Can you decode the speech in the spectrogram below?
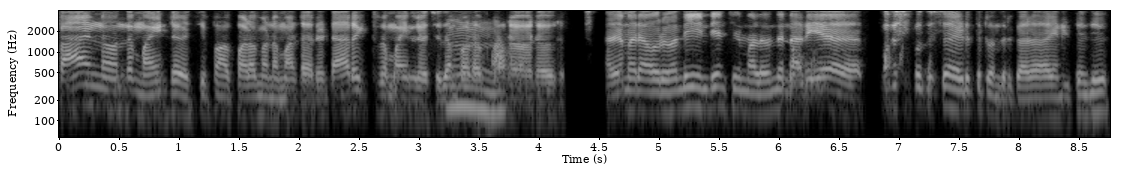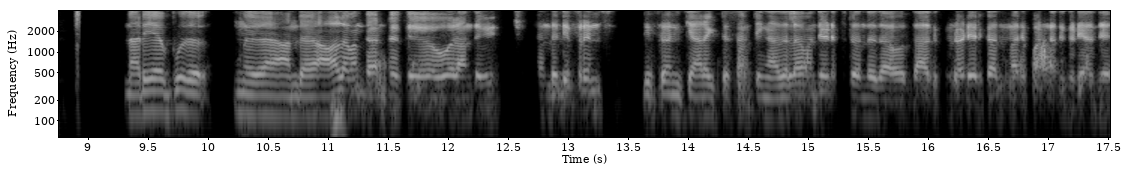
ஃபேன் வந்து மைண்ட்ல வச்சு படம் பண்ண மாட்டாரு. டேரக்டர் மைண்ட்ல வச்சு தான் படம் ம். பண்றவர் அவரு அதே மாதிரி அவர் வந்து இந்தியன் சினிமால வந்து நிறைய புதுசு புதுசா எடுத்துட்டு வந்திருக்காரு. எனக்கு தெரிஞ்சு நிறைய புது அந்த ஆளை வந்தான்றது ஒரு அந்த அந்த டிஃப்ரென்ஸ் டிஃப்ரெண்ட் கேரக்டர் சம்திங் அதெல்லாம் வந்து எடுத்துட்டு வந்தது அவர் அதுக்கு முன்னாடி இருக்க அந்த மாதிரி பண்ணது கிடையாது.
